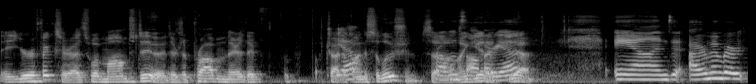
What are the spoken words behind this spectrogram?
eh, you're a fixer. That's what moms do. If there's a problem there, they f- try to find a solution. So Problem I get solver, it. yeah. And I remember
